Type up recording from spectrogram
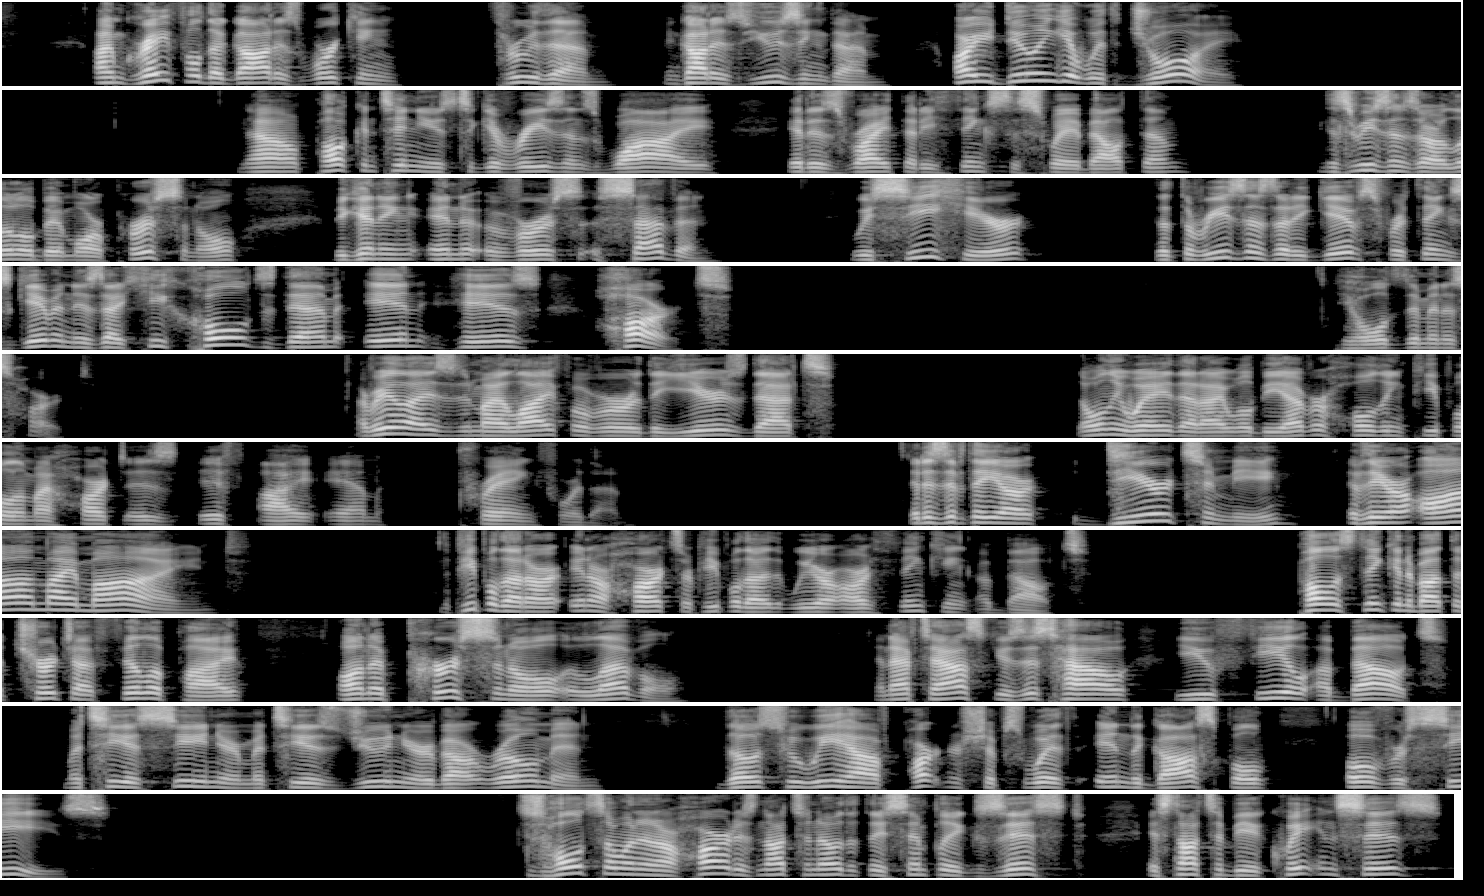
I'm grateful that God is working through them and God is using them. Are you doing it with joy? Now, Paul continues to give reasons why it is right that he thinks this way about them. These reasons are a little bit more personal, beginning in verse 7. We see here that the reasons that he gives for things given is that he holds them in his heart. He holds them in his heart. I realized in my life over the years that the only way that I will be ever holding people in my heart is if I am praying for them. It is if they are dear to me, if they are on my mind. The people that are in our hearts are people that we are, are thinking about. Paul is thinking about the church at Philippi on a personal level. And I have to ask you, is this how you feel about Matthias Sr., Matthias Jr., about Roman, those who we have partnerships with in the gospel overseas. To hold someone in our heart is not to know that they simply exist, it's not to be acquaintances,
